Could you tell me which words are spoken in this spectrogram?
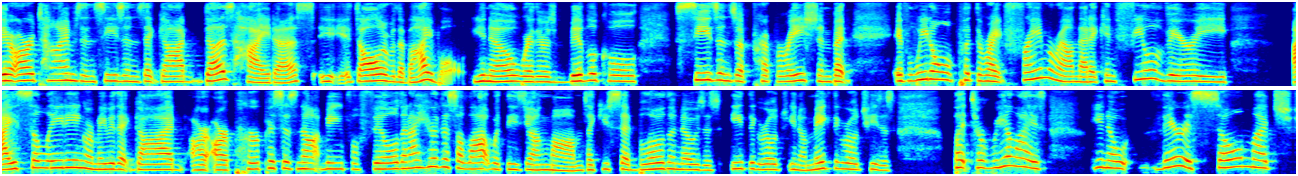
there are times and seasons that god does hide us. It's all over the bible you know where there's biblical seasons of preparation. But if we don't put the right frame around that it can feel very isolating or maybe that god our our purpose is not being fulfilled. And i hear this a lot with these young moms. Like you said blow the noses eat the grilled you know make the grilled cheeses. But to realize you know there is so much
